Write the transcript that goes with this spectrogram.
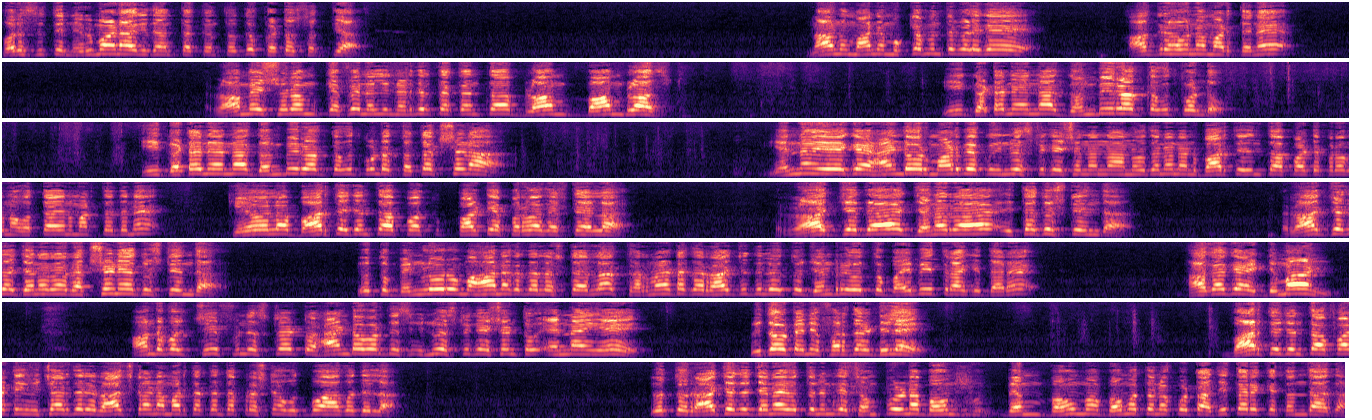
ಪರಿಸ್ಥಿತಿ ನಿರ್ಮಾಣ ಆಗಿದೆ ಅಂತಕ್ಕಂಥದ್ದು ಕಟು ಸತ್ಯ. ನಾನು ಮಾನ್ಯ ಮುಖ್ಯಮಂತ್ರಿಗಳಿಗೆ ಆಗ್ರಹವನ್ನು ಮಾಡ್ತೇನೆ. ರಾಮೇಶ್ವರಂ ಕೆಫೆನಲ್ಲಿ ನಡೆದಿರ್ತಕ್ಕಂಥ ಬ್ಲಾಮ್, ಬಾಂಬ್ ಬ್ಲಾಸ್ಟ್. ಈ ಘಟನೆಯನ್ನ ಗಂಭೀರವಾಗಿ ತೆಗೆದುಕೊಂಡು, ಈ ಘಟನೆಯನ್ನ ಗಂಭೀರವಾಗಿ ತೆಗೆದುಕೊಂಡು ತತ್ಕ್ಷಣ ಎನ್ಐಎಗೆ ಹ್ಯಾಂಡ್ ಓವರ್ ಮಾಡಬೇಕು ಇನ್ವೆಸ್ಟಿಗೇಷನ್ ಅನ್ನ ಅನ್ನೋದನ್ನ ನಾನು ಭಾರತೀಯ ಜನತಾ ಪಾರ್ಟಿ ಪರವಾಗಿ ನಾನು ಒತ್ತಾಯ ಮಾಡ್ತಾ ಇದ್ದೇನೆ. ಕೇವಲ ಭಾರತೀಯ ಜನತಾ ಪಾರ್ಟಿಯ ಪರವಾಗಿ ಅಷ್ಟೇ ಅಲ್ಲ, ರಾಜ್ಯದ ಜನರ ಹಿತದೃಷ್ಟಿಯಿಂದ, ರಾಜ್ಯದ ಜನರ ರಕ್ಷಣೆಯ ದೃಷ್ಟಿಯಿಂದ, ಇವತ್ತು ಬೆಂಗಳೂರು ಮಹಾನಗರದಲ್ಲಷ್ಟೇ ಅಲ್ಲ, ಕರ್ನಾಟಕ ರಾಜ್ಯದಲ್ಲಿ ಇವತ್ತು ಜನರು ಇವತ್ತು ಭಯಭೀತರಾಗಿದ್ದಾರೆ. ಹಾಗಾಗಿ I demand honourable chief minister to hand over this investigation to NIA without any further delay Bharatiya Janata Party ವಿಚಾರದಲ್ಲಿ ರಾಜಕಾರಣ ಮಾಡ್ತಕ್ಕಂಥ ಪ್ರಶ್ನೆ ಉದ್ಭವ ಆಗೋದಿಲ್ಲ. ಇವತ್ತು ರಾಜ್ಯದ ಜನ ಇವತ್ತು ನಿಮಗೆ ಸಂಪೂರ್ಣ ಬಹುಮತನ ಕೊಟ್ಟು ಅಧಿಕಾರಕ್ಕೆ ತಂದಾಗ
